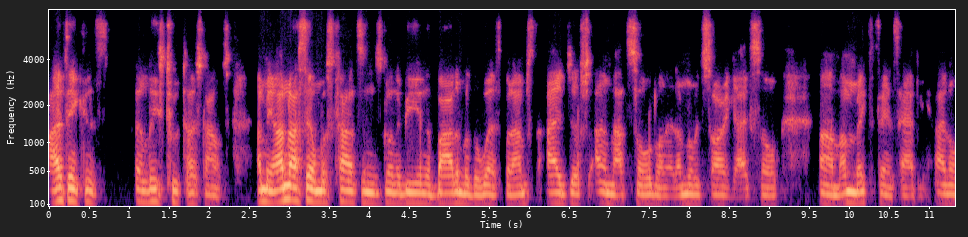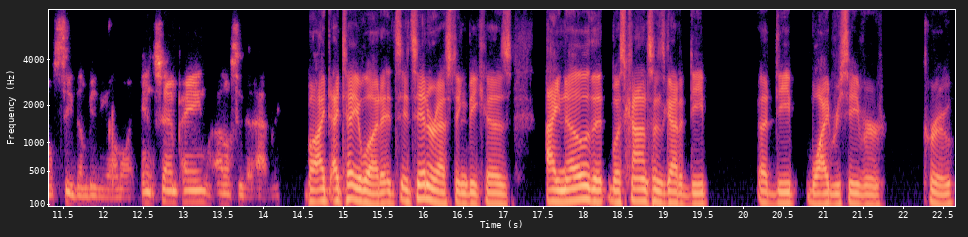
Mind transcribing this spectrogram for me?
I think it's at least two touchdowns. I mean, I'm not saying Wisconsin is going to be in the bottom of the West, but I'm I just I'm not sold on it. I'm really sorry, guys. So um, I'm make the fans happy. I don't see them beating Illinois in Champaign. I don't see that happening. Well, I, I tell you what, it's it's interesting because I know that Wisconsin's got a deep a deep wide receiver crew,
